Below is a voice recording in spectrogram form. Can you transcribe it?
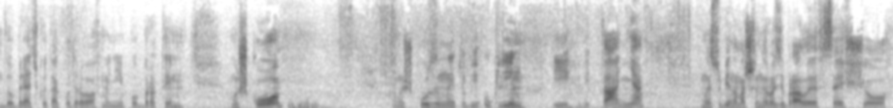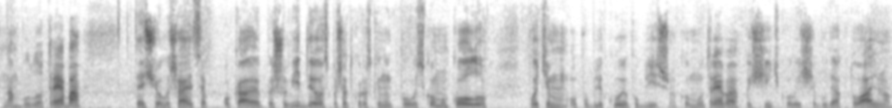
Добрячко так подарував мені побратим Мишко. Мишку, земний тобі уклін і вітання. Ми собі на машини розібрали все, що нам було треба. Те, що лишається, поки пишу відео, спочатку розкину по вузькому колу, потім опублікую публічно. Кому треба, пишіть, коли ще буде актуально,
